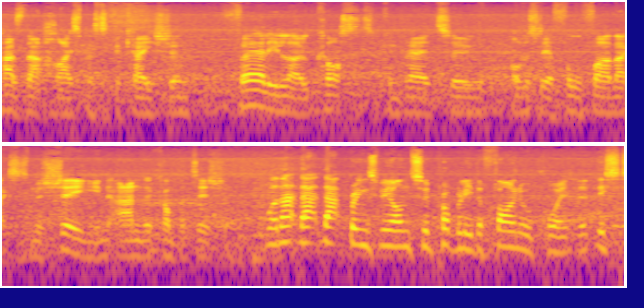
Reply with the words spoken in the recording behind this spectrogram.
has that high specification, fairly low cost compared to obviously a full five-axis machine and the competition. Well, that, that, that brings me on to probably the final point that this,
